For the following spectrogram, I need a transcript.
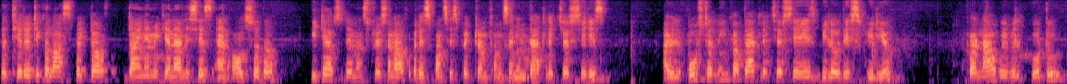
the theoretical aspect of dynamic analysis and also the ETABS demonstration of response spectrum function in that lecture series. I will post a link of that lecture series below this video. For now, we will go to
